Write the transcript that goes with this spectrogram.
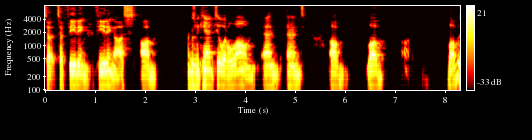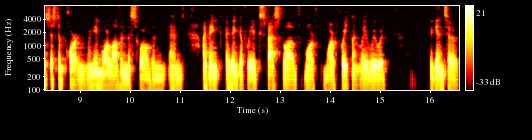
to, to feeding feeding us. Um, because we can't do it alone. And and um, love uh, love is just important. We need more love in this world, and and I think I think if we expressed love more more frequently, we would begin to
